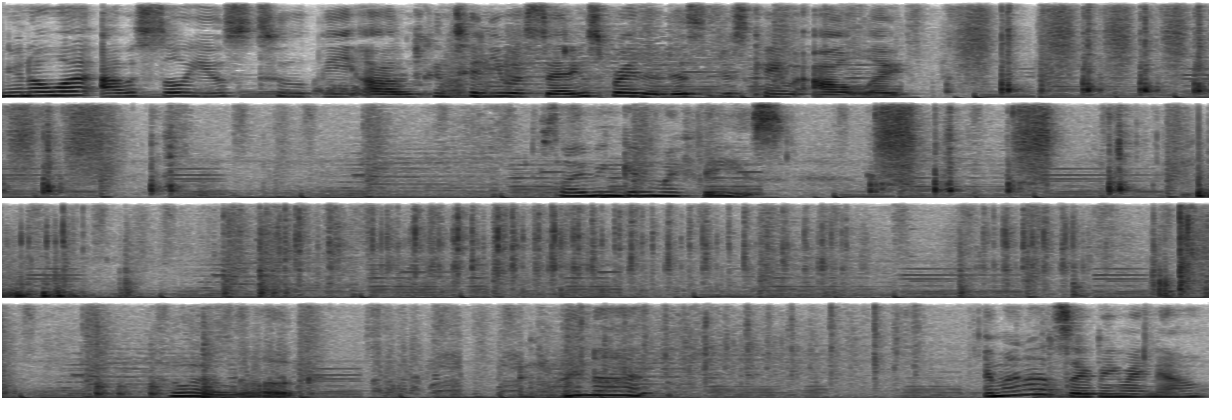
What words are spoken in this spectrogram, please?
You know what? I was so used to the um, continuous setting spray that this just came out like... It's not even getting my face. How do I look? Am I not... Am I not serving right now?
